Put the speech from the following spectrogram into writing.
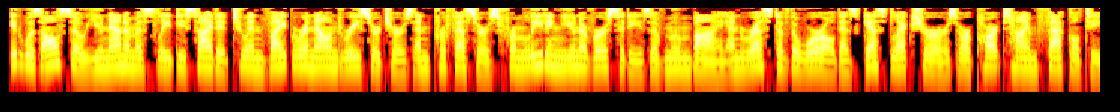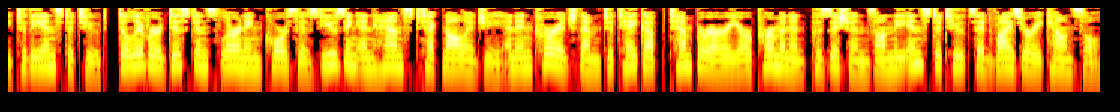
It was also unanimously decided to invite renowned researchers and professors from leading universities of Mumbai and rest of the world as guest lecturers or part-time faculty to the institute, deliver distance learning courses using enhanced technology and encourage them to take up temporary or permanent positions on the institute's advisory council.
